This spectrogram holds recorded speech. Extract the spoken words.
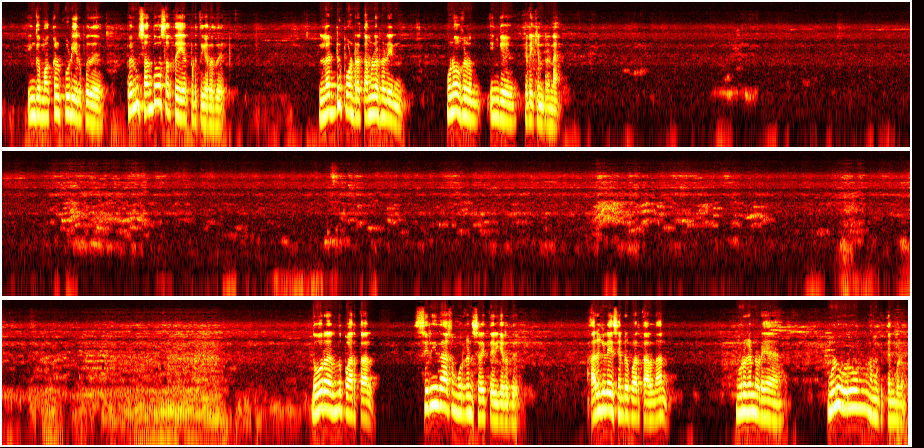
இங்கு மக்கள் கூடியிருப்பது பெரும் சந்தோஷத்தை ஏற்படுத்துகிறது. லட்டு போன்ற தமிழர்களின் உணவுகளும் இங்கு கிடைக்கின்றன. தூரம் இருந்து பார்த்தால் சிறிதாக முருகன் சிலை தெரிகிறது. அருகிலே சென்று பார்த்தால்தான் முருகனுடைய முழு உருவமும் நமக்கு தென்படும்.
